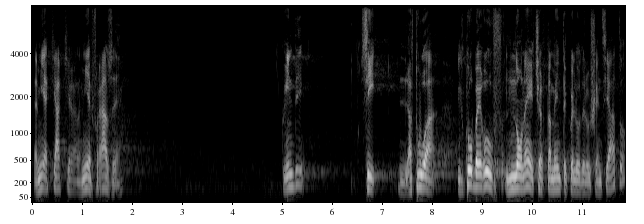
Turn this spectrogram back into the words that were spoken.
la mia è chiacchiera, la mia è frase. Quindi sì, tua, il tuo Beruf non è certamente quello dello scienziato,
